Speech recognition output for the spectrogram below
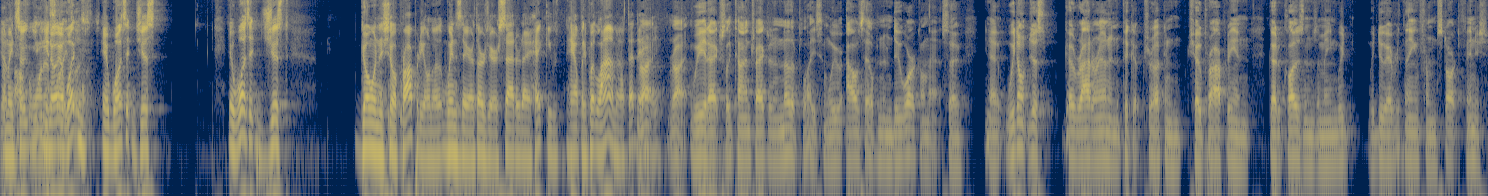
I mean, so off of you, you know, it wasn't listings. it wasn't just it wasn't just going to show a property on a Wednesday or Thursday or Saturday. Heck, he was helping put lime out that day. Right, right. We had actually contracted another place, and we were I was helping them do work on that. So you know, we don't just go ride around in the pickup truck and show property and go to closings. I mean, we we do everything from start to finish,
